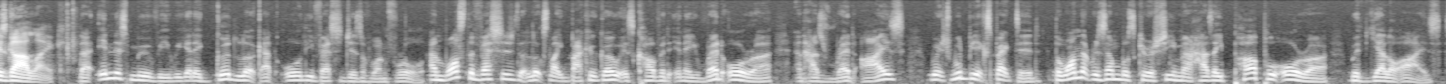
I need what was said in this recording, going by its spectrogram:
is godlike. that in this movie we get a good look at all the vestiges of One for All. And whilst the vestige that looks like Bakugo is covered in a red aura and has red eyes, which would be expected, the one that resembles Kirishima has a purple aura with yellow eyes.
